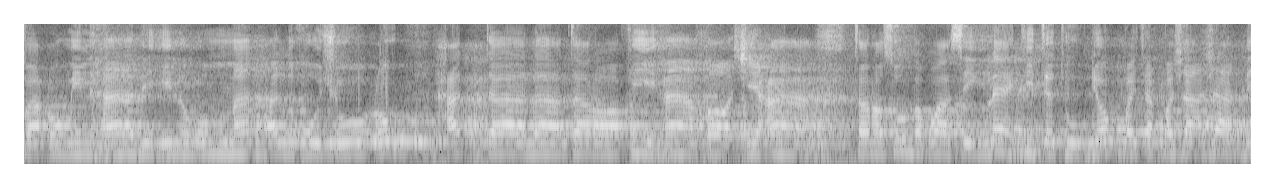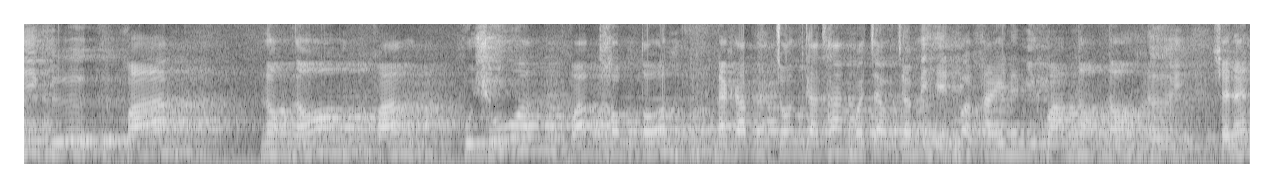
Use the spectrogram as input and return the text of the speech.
ฟะอุมินฮาดิฮิลอุมมะอัลคุชูอุฮัตตาลาตารอฟีฮาคอชิอาท่านรอซูลบอกว่าสิ่งแรกที่จะถูกยกไปจากประชาชาตินี้คือความ นอบน้อมความผู้ชั่วความทอมตนนะครับ จนกระทั่งว่าเจ้าจะไม่เห็นว่าใครนั้นมีความนอบน้อมเลย ฉะนั้น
